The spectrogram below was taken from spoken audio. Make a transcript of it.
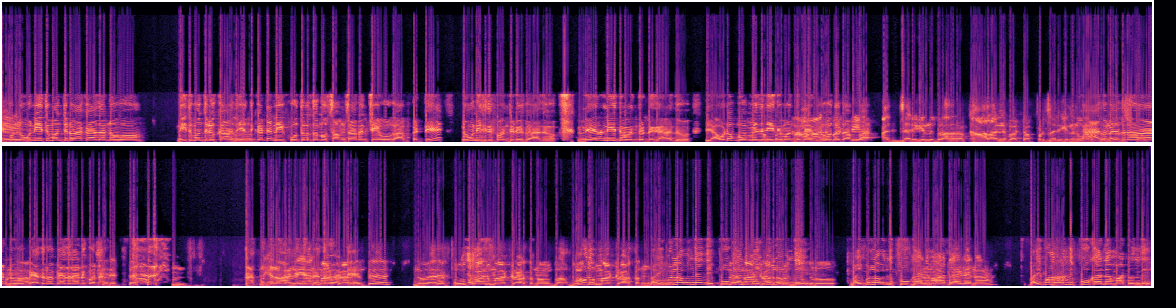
ఇప్పుడు నువ్వు నీతి మంత్రుడువా కాదా నువ్వు? నీతి మంత్రుడు కాదు ఎందుకంటే నీ కూతులతో నువ్వు సంసారం చేయవు కాబట్టి నువ్వు నీతి మంత్రుడు కాదు. నేను నీతి మంత్రుడు కాదు. ఎవడు భూమి మీద నీతి అప్పుడు మంత్రుడు లేరు కాలాన్ని లోతు బట్టి తప్ప. అది జరిగింది బ్రదర్ కాలాన్ని బట్టి అప్పుడు జరిగింది నువ్వు బెదరు బెదరో బెదర అనుకున్నా. చరిత్ర నా నేను కుక్కలో కానీ అన్నయ్య అని బెదరు అంటే. మాట్లాడుతుంటే నువ్వు అరే పూక అని మాట్లాడుతున్నావు అవును. మాట్లాడుతున్నావు బైబిల్లో ఉంది అది. పూక బైబిల్లో ఉంది. బైబిల్లో ఉంది పూక మాట్లాడానా? బైబిల్లో ఉంది పూక అనే మాట ఉంది.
